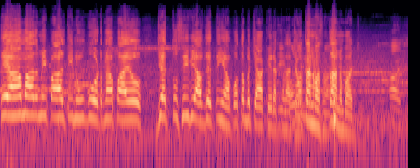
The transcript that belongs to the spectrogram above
ਤੇ ਆਮ ਆਦਮੀ ਪਾਰਟੀ ਨੂੰ ਵੋਟ ਨਾ ਪਾਇਓ। ਜੇ ਤੁਸੀਂ ਵੀ ਆਪਦੇ ਧੀਆਂ ਪੁੱਤ ਬਚਾ ਕੇ ਰੱਖਣਾ ਚਾਹੁੰਦੇ ਧੰਨਵਾਦ। ਧੰਨਵਾਦ ਜੀ।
